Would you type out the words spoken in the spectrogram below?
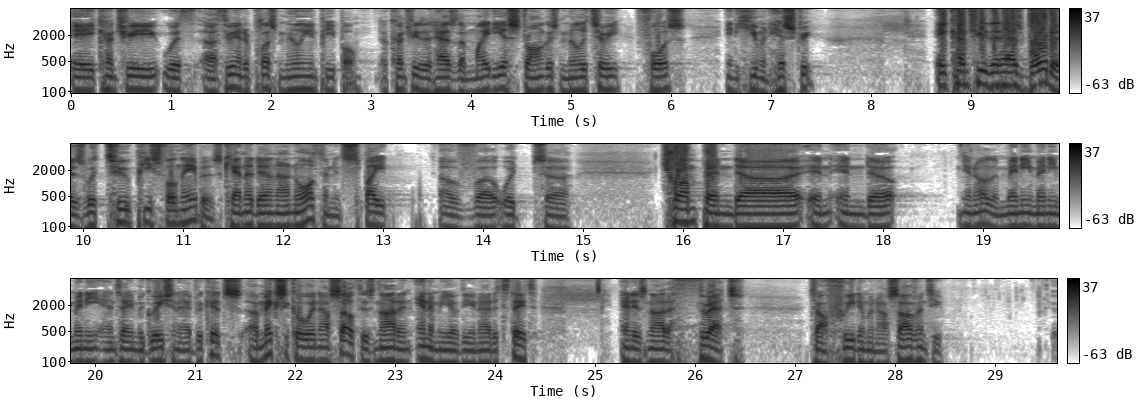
a country with uh, 300 plus million people, a country that has the mightiest, strongest military force in human history a country that has borders with two peaceful neighbors, Canada in our north, and in spite of uh, what uh, Trump and uh, and and uh, you know the many many many anti-immigration advocates, uh, Mexico in our south is not an enemy of the United States, and is not a threat to our freedom and our sovereignty.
